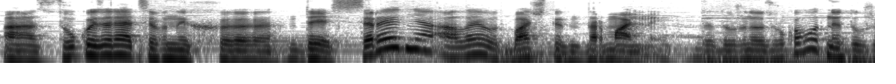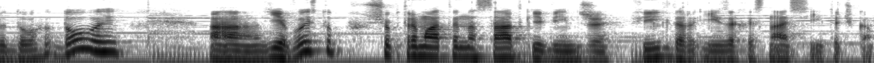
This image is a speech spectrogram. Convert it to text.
А звукоізоляція в них е, десь середня, але от бачите, нормальний задовжений звуковод, не дуже довгий. А, є виступ, щоб тримати насадки, він же фільтр і захисна сіточка.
